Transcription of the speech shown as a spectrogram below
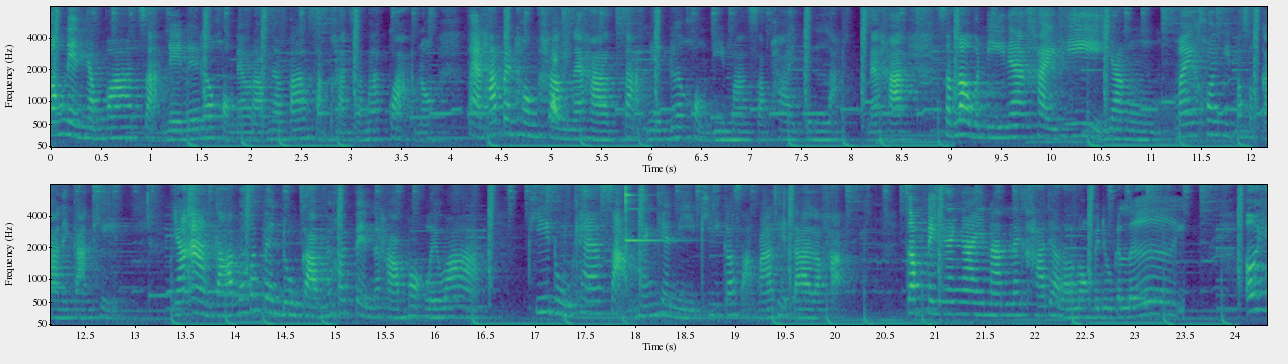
ต้องเน้นย้ำว่าจะเน้นในเรื่องของแนวรับแนวต้านสำคัญซะมากกว่าเนาะแต่ถ้าเป็นทองคำนะคะจะเน้นเรื่องของดีมาซัพพลายเป็นหลักนะคะสำหรับวันนี้เนี่ยใครที่ยังไม่ค่อยมีประสบการณ์ในการเทรดยังอ่านกราฟไม่ค่อยเป็นดูกราฟไม่ค่อยเป็นนะคะ บอกเลยว่า พี่ดูแค่ 3 แท่งเทียนนี้พี่ก็สามารถเทรดได้แล้วค่ะ จะเป็นยังไงนั้นนะคะ เดี๋ยวเราลองไปดูกันเลยโอเค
